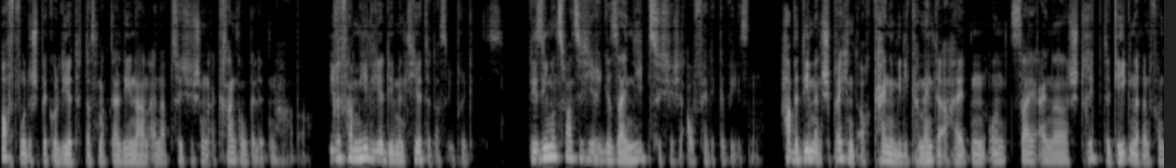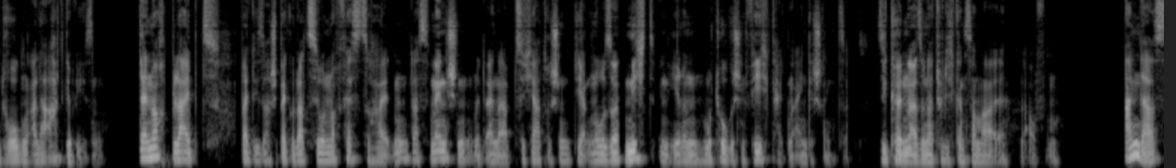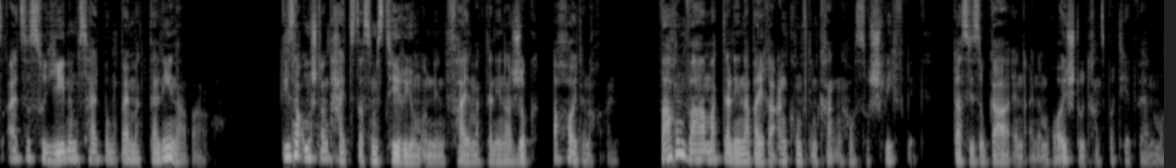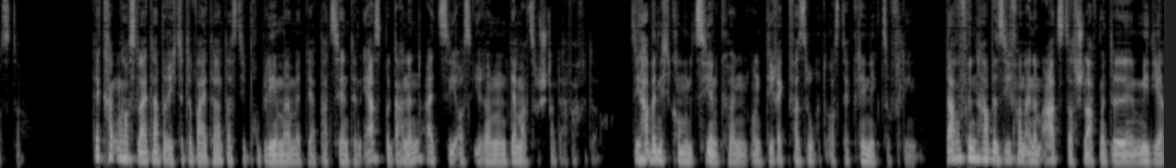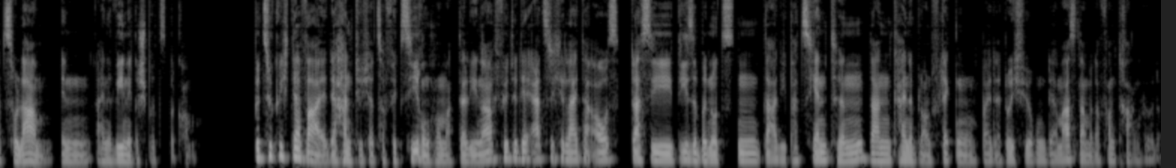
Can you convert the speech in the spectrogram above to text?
Oft wurde spekuliert, dass Magdalena an einer psychischen Erkrankung gelitten habe. Ihre Familie dementierte das übrigens. Die 27-Jährige sei nie psychisch auffällig gewesen, habe dementsprechend auch keine Medikamente erhalten und sei eine strikte Gegnerin von Drogen aller Art gewesen. Dennoch bleibt bei dieser Spekulation noch festzuhalten, dass Menschen mit einer psychiatrischen Diagnose nicht in ihren motorischen Fähigkeiten eingeschränkt sind. Sie können also natürlich ganz normal laufen. Anders als es zu jenem Zeitpunkt bei Magdalena war. Dieser Umstand heizt das Mysterium um den Fall Magdalena Schuck auch heute noch an. Warum war Magdalena bei ihrer Ankunft im Krankenhaus so schläfrig, dass sie sogar in einem Rollstuhl transportiert werden musste? Der Krankenhausleiter berichtete weiter, dass die Probleme mit der Patientin erst begannen, als sie aus ihrem Dämmerzustand erwachte. Sie habe nicht kommunizieren können und direkt versucht, aus der Klinik zu fliehen. Daraufhin habe sie von einem Arzt das Schlafmittel Mediazolam in eine Vene gespritzt bekommen. Bezüglich der Wahl der Handtücher zur Fixierung von Magdalena führte der ärztliche Leiter aus, dass sie diese benutzten, da die Patientin dann keine blauen Flecken bei der Durchführung der Maßnahme davon tragen würde.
